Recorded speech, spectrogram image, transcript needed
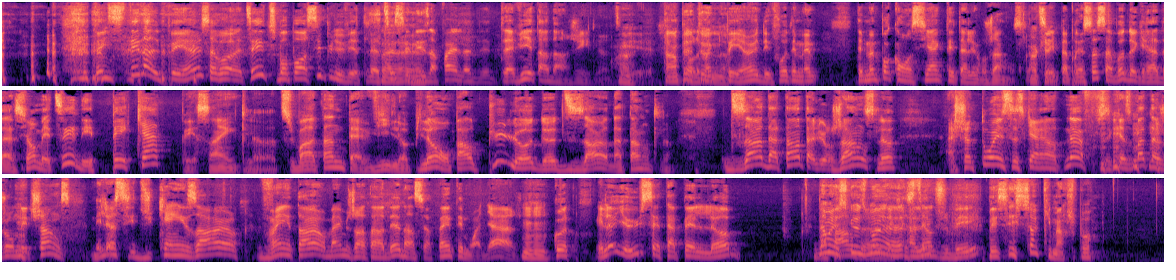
Mais si t'es dans le P1, ça va, tu vas passer plus vite, là. C'est des affaires, là, ta vie est en danger, là. Tempête Pour le P1, des fois, t'es même, t'es même pas conscient que t'es à l'urgence. Okay. Après ça, ça va de gradation. Mais tu sais, des P4, P5, là, tu vas attendre ta vie, là. Puis là, on parle plus, là, de 10 heures d'attente, là. 10 heures d'attente à l'urgence, là. Achète-toi un 649, c'est quasiment ta journée de chance. Mais là, c'est du 15 heures, 20 heures, même j'entendais dans certains témoignages. Écoute, et là, il y a eu cet appel-là. Non, mais excuse-moi, Alex, Dubé. mais c'est ça qui marche pas.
